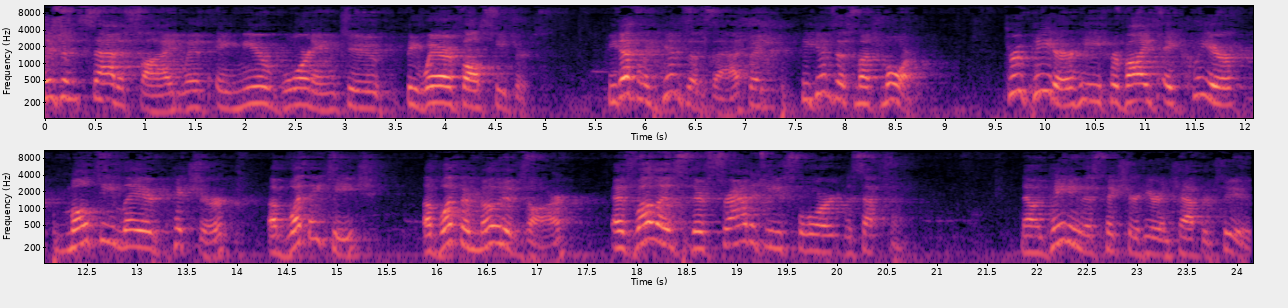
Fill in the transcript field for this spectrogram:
isn't satisfied with a mere warning to beware of false teachers. He definitely gives us that, but he gives us much more. Through Peter, he provides a clear, multi layered picture of what they teach, of what their motives are, as well as their strategies for deception. Now, in painting this picture here in chapter 2,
